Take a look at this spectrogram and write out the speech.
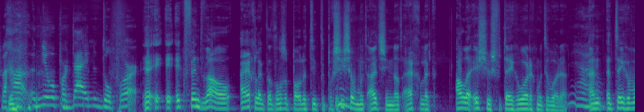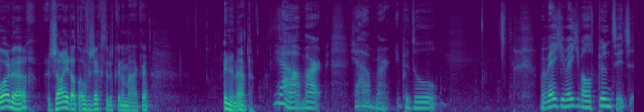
we gaan een nieuwe partij in de dop hoor. Ja, ik, ik vind wel eigenlijk dat onze politiek er precies zo moet uitzien. Dat eigenlijk alle issues vertegenwoordigd moeten worden. Ja. En, en tegenwoordig zou je dat overzichtelijk kunnen maken in een app. Ja, maar, ja, maar ik bedoel. Maar weet je, weet je wat het punt is?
